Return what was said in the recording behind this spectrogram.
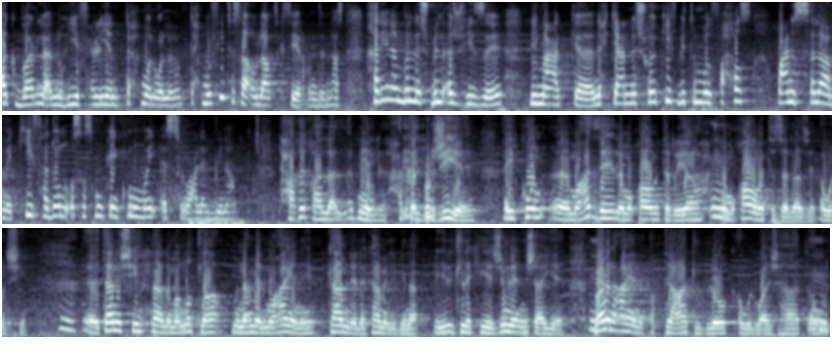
أكبر لأنه هي فعليا بتحمل ولا ما بتحمل. في تساؤلات كثير عند الناس. خلينا نبلش بالأجهزة اللي معك. آه، نحكي عنها شوي كيف بيتم الفحص وعن السلامة؟ كيف هدول القصص ممكن يكونوا ما يأثروا على البناء. الحقيقة هلا الأبنية حتى البرجية هي تكون معدة لمقاومة الرياح ومقاومة الزلازل أول شيء. ثاني شيء إحنا لما نطلع بنعمل معاينة كاملة لكامل البناء. اللي قلت لك هي جملة إنشائية. ما بنعاين تقطيعات البلوك أو الواجهات أو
